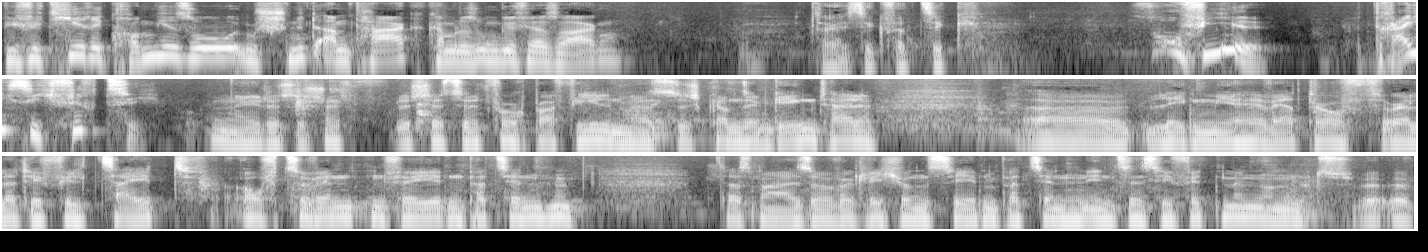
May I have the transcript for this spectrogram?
Wie viele Tiere kommen hier so im Schnitt am Tag? Kann man das ungefähr sagen? 30, 40. So viel? 30, 40? Nee, das ist nicht, das ist nicht furchtbar viel. Das ist ganz im Gegenteil. Äh, legen wir hier Wert darauf, relativ viel Zeit aufzuwenden für jeden Patienten dass wir also wirklich uns jedem Patienten intensiv widmen und äh,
